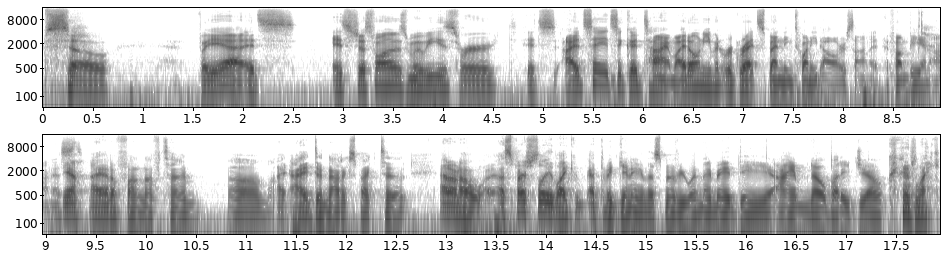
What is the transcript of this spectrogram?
so, but yeah, it's it's just one of those movies where it's I'd say it's a good time. I don't even regret spending twenty dollars on it, if I'm being honest. Yeah, I had a fun enough time. Um, I, I did not expect to. I don't know, especially like at the beginning of this movie when they made the "I am nobody" joke, and like,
